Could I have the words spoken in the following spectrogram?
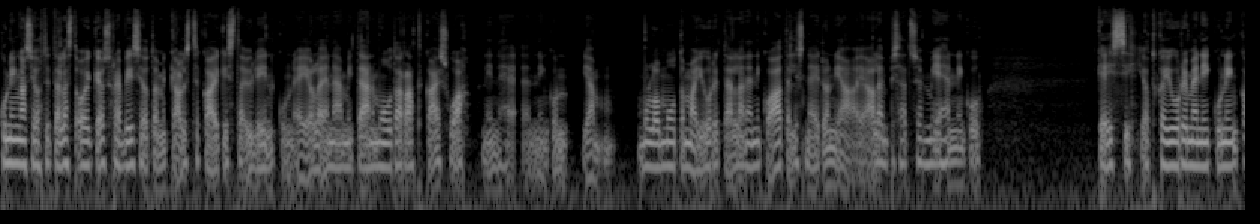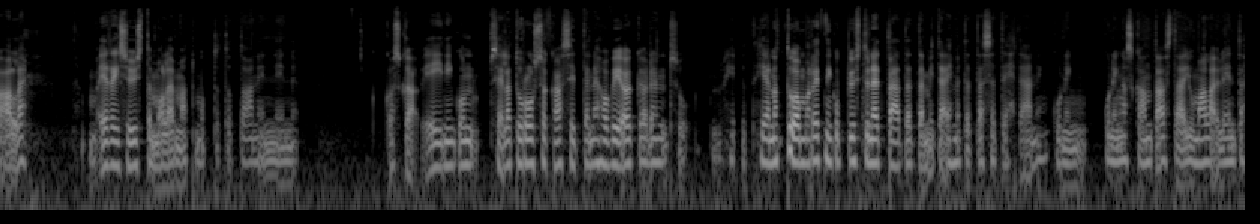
kuningas johti tällaista oikeusrevisiota, mikä olisi se kaikista ylin, kun ei ole enää mitään muuta ratkaisua. Niin he, niin kun, ja mulla on muutama juuri tällainen niin aatelisneidon ja, ja alempisätöisen miehen niin keissi, jotka juuri meni kuninkaalle eri syistä molemmat, mutta tota, niin, niin, koska ei niin kuin siellä Turussakaan sitten ne hovioikeuden su- hienot tuomarit niin kuin pystyneet päättämään, että mitä ihmettä tässä tehdään, niin kuning, kuningas kantaa sitä Jumala ylintä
